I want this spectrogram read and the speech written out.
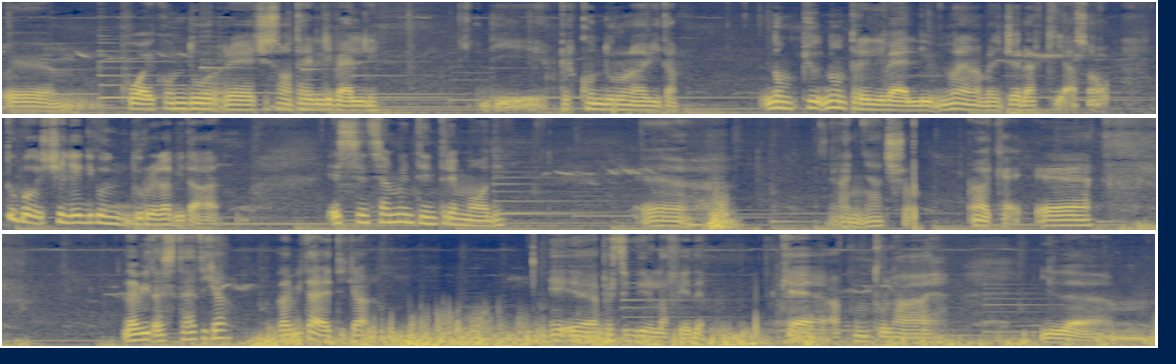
eh, puoi condurre, ci sono tre livelli di, per condurre una vita, non, più, non tre livelli, non è una gerarchia, sono, tu puoi scegliere di condurre la vita essenzialmente in tre modi. Eh, ragnaccio. Ok. Eh, la vita estetica, la vita etica e eh, perseguire la fede, che è appunto la, il, ehm,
